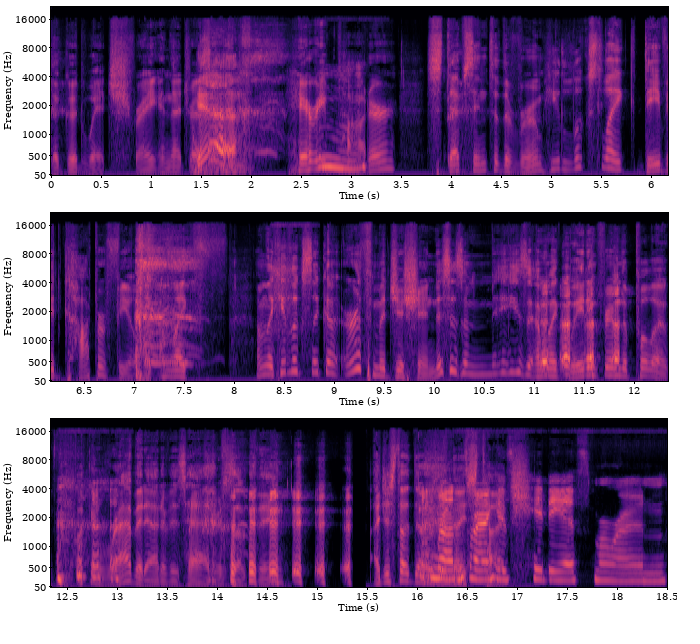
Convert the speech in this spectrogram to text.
the Good Witch, right? In that dress. Yeah. then Harry Hmm. Potter steps into the room. He looks like David Copperfield. Like, I'm like, I'm like, he looks like an Earth magician. This is amazing. I'm like waiting for him to pull a fucking rabbit out of his hat or something. I just thought that was And a Ron's nice wearing his hideous maroon,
